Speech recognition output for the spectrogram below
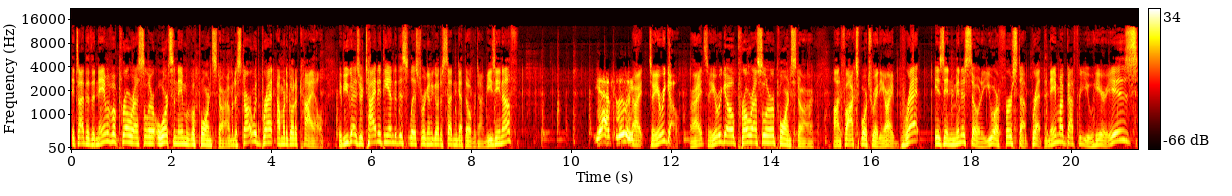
It's either the name of a pro wrestler or it's the name of a porn star. I'm going to start with Brett. I'm going to go to Kyle. If you guys are tied at the end of this list, we're going to go to sudden death overtime. Easy enough? Yeah, absolutely. All right. So here we go. All right. So here we go. Pro wrestler or porn star on Fox Sports Radio. All right. Brett is in Minnesota. You are first up. Brett, the name I've got for you here is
